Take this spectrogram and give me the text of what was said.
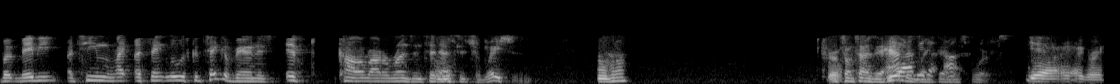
but maybe a team like a St. Louis could take advantage if Colorado runs into that situation. Mm-hmm. True. And sometimes it happens yeah, I mean, like that I, in sports. Yeah, I agree.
